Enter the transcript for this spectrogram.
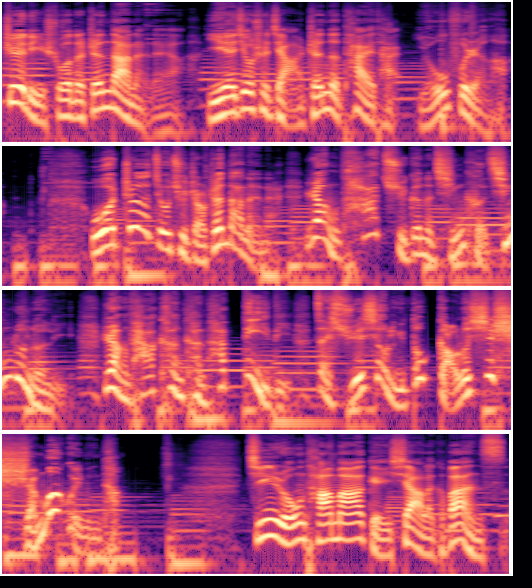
这里说的甄大奶奶啊，也就是贾珍的太太尤夫人哈。我这就去找甄大奶奶，让她去跟那秦可卿论论理，让她看看她弟弟在学校里都搞了些什么鬼名堂。金荣他妈给吓了个半死，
